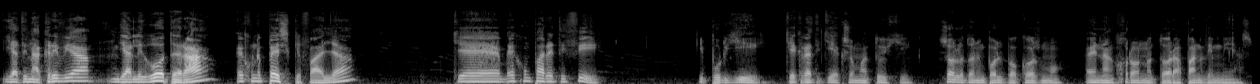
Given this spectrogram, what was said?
για την ακρίβεια, για λιγότερα έχουν πέσει κεφάλια και έχουν παρετηθεί υπουργοί και κρατικοί αξιωματούχοι σε όλο τον υπόλοιπο κόσμο έναν χρόνο τώρα πανδημίας.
